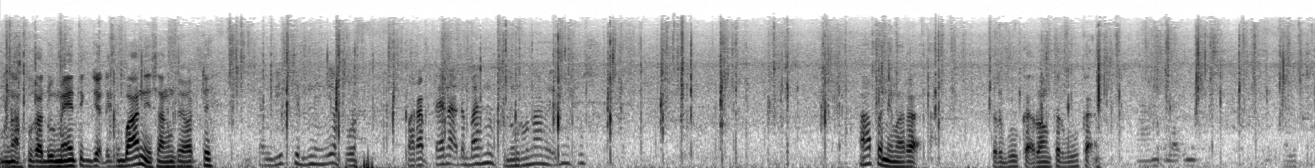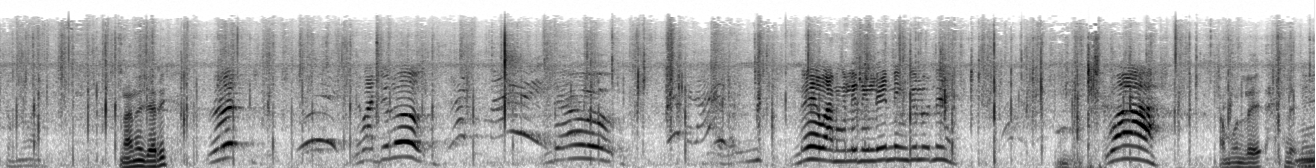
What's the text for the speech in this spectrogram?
Menaku kadu metik jadi kebani sang teote. Kan licin nih ya po. Para penak debah nih penurunan ini terus. Apa nih Mara? Terbuka, ruang terbuka. Lah ini. Nana jari? Lewat dulu. Jauh. Nih, wan ngelining-lining dulu nih. Wah, Amun le, le ini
